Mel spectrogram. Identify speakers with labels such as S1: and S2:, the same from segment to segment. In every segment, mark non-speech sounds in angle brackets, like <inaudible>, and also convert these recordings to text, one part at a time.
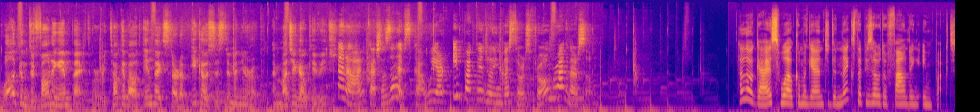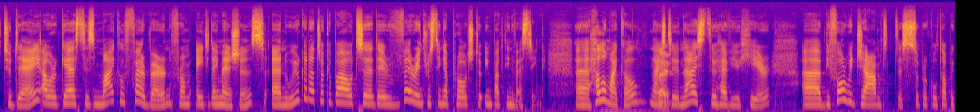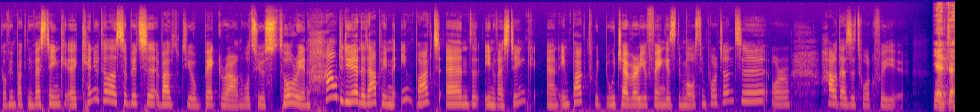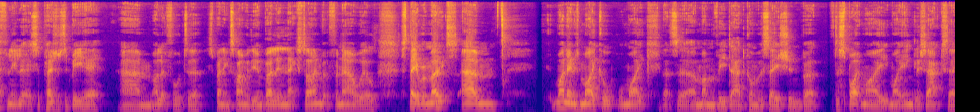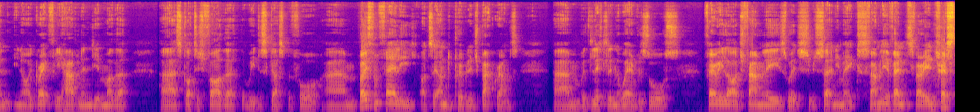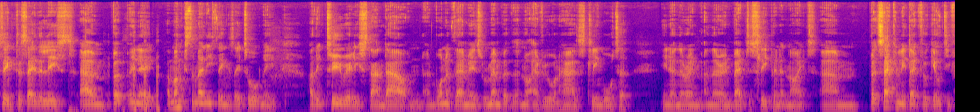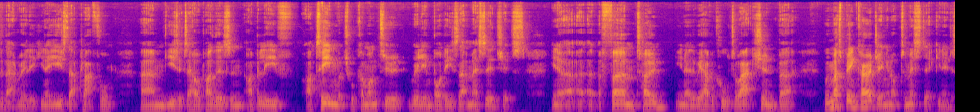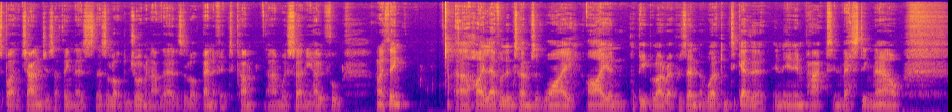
S1: Welcome to Founding Impact, where we talk about impact startup ecosystem in Europe. I'm Maciej Gałkiewicz.
S2: And I'm Kasia Zalewska. We are impact angel investors from Ragnarson. Hello, guys. Welcome again to the next episode of Founding Impact. Today, our guest is Michael Fairbairn from 8 Dimensions, and we're going to talk about uh, their very interesting approach to impact investing. Uh, hello, Michael. Nice
S3: Hello.
S2: to nice to have you here. Uh, before we jump to the super cool topic of impact investing, uh, can you tell us a bit uh, about your background? What's your story, and how did you ended up in impact and investing and impact, whichever you think is the most important, uh, or how does it work for you?
S3: Yeah, definitely. Look, it's a pleasure to be here. Um, I look forward to spending time with you in Berlin next time, but for now we'll stay remote. Um, my name is Michael, or Mike. That's a, a mum v dad conversation. But despite my my English accent, you know, I gratefully have an Indian mother, uh, Scottish father that we discussed before. Um, both from fairly, I'd say, underprivileged backgrounds, um, with little in the way of resource. Very large families, which, which certainly makes <laughs> family events very interesting to say the least. Um, but you know, <laughs> amongst the many things they taught me, I think two really stand out, and, and one of them is remember that not everyone has clean water, you know, and they're in and they're in bed to sleep in at night. Um, but secondly, don't feel guilty for that. Really, you know, use that platform, um, use it to help others, and I believe our team, which we'll come on to, really embodies that message. It's you know a, a, a firm tone, you know, that we have a call to action, but we must be encouraging and optimistic. You know, despite the challenges, I think there's there's a lot of enjoyment out there. There's a lot of benefit to come, and we're certainly hopeful. And I think a high level in terms of why I and the people I represent are working together in, in impact investing now.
